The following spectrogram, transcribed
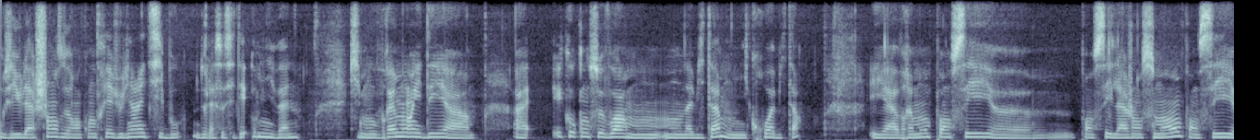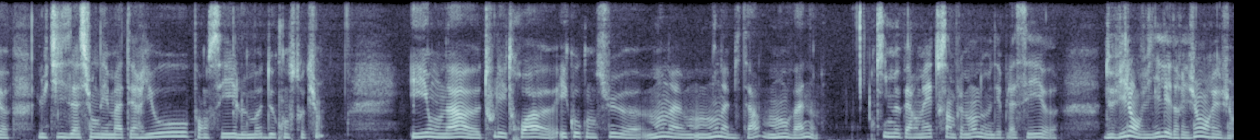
J'ai eu la chance de rencontrer Julien et Thibault de la société Omnivan qui m'ont vraiment aidé à, à éco-concevoir mon, habitat, mon micro-habitat et à vraiment penser, euh, penser l'agencement, penser euh, l'utilisation des matériaux, penser le mode de construction. Et on a euh, tous les trois éco-conçu mon, habitat, mon van, qui me permet tout simplement de me déplacer de ville en ville et de région en région.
